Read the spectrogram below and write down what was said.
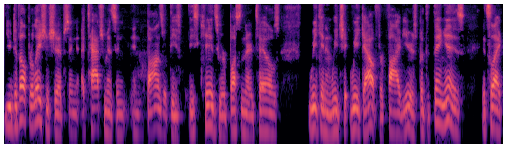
you develop relationships and attachments and, and bonds with these these kids who are busting their tails week in and week week out for five years. But the thing is, it's like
